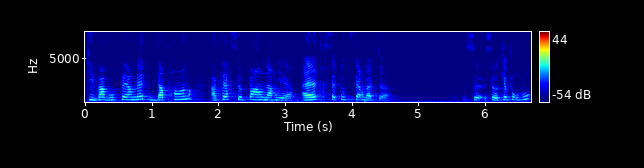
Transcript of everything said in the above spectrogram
qui va vous permettre d'apprendre à faire ce pas en arrière, à être cet observateur. C'est OK pour vous?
